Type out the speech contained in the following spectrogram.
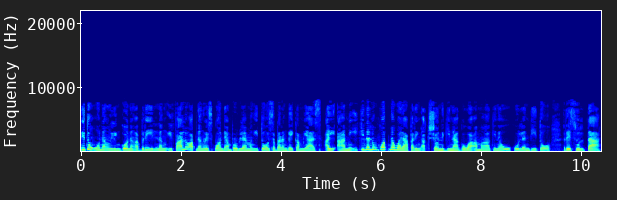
Nitong unang linggo ng Abril, nang i-follow up ng responde ang problemang ito sa Barangay Kamyas, ay aming ikinalungkot na wala pa ring aksyon na ginagawa ang mga kinauukulan dito. Resulta,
